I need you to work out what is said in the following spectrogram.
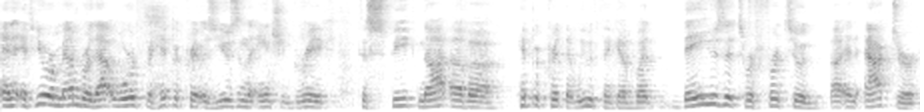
and if you remember, that word for hypocrite was used in the ancient Greek to speak not of a hypocrite that we would think of, but they use it to refer to a, uh, an actor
